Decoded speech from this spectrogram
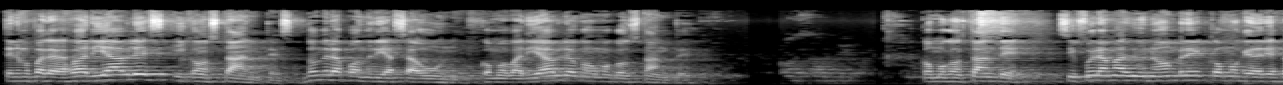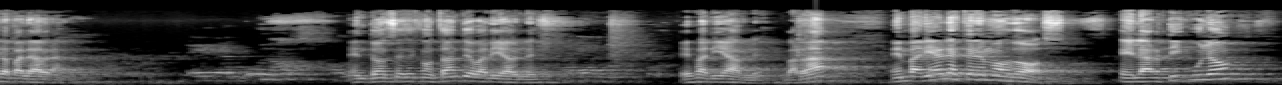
Tenemos palabras variables y constantes. ¿Dónde la pondrías aún? ¿Como variable o como constante? constante. Como constante. Si fuera más de un nombre, ¿cómo quedaría esta palabra? Eh, unos, Entonces, ¿es constante o variable? Es variable, ¿verdad? En variables tenemos dos. El artículo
